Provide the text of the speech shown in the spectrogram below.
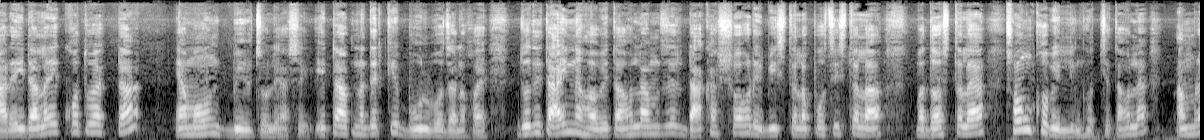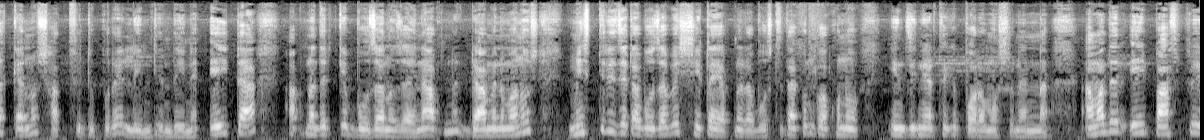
আর এই ডালাই কত একটা অ্যামাউন্ট বিল চলে আসে। এটা আপনাদেরকে ভুল বোঝানো হয়। যদি তাই না হবে, তাহলে আমাদের ঢাকা শহরে বিশতলা, পঁচিশতলা বা দশতলা সংখ্য বিল্ডিং হচ্ছে। তাহলে আমরা কেন সাত ফিট উপরে লিনটেন দিই না? এইটা আপনাদেরকে বোঝানো যায় না। আপনার গ্রামের মানুষ, মিস্ত্রি যেটা বোঝাবে সেটাই আপনারা বুঝতে। থাকুন কখনো ইঞ্জিনিয়ার থেকে পরামর্শ নেন না। আমাদের এই পাঁচ ফিট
